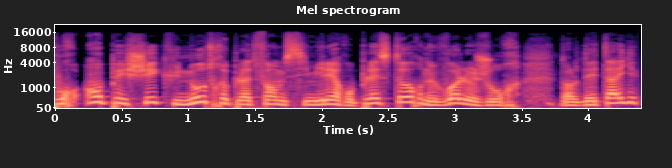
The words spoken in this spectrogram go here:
pour empêcher qu'une autre plateforme similaire au Play Store ne voit le jour. Dans le détail,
